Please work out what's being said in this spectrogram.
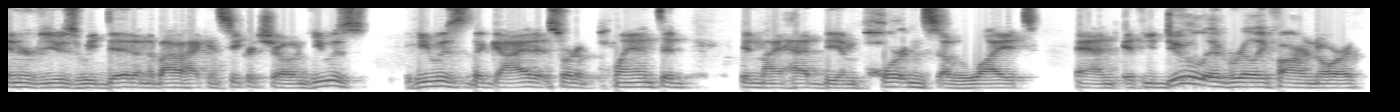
interviews we did on the Biohacking Secret Show, and he was he was the guy that sort of planted in my head the importance of light. And if you do live really far north,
